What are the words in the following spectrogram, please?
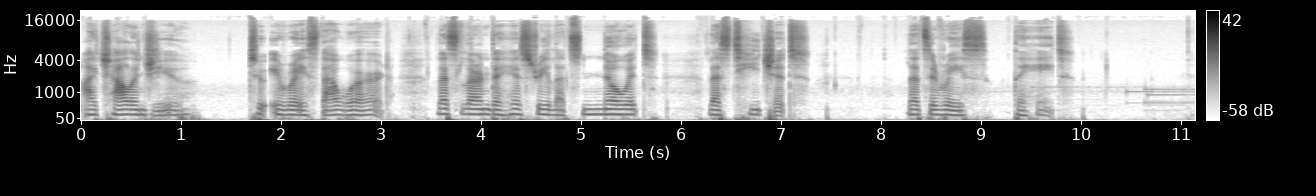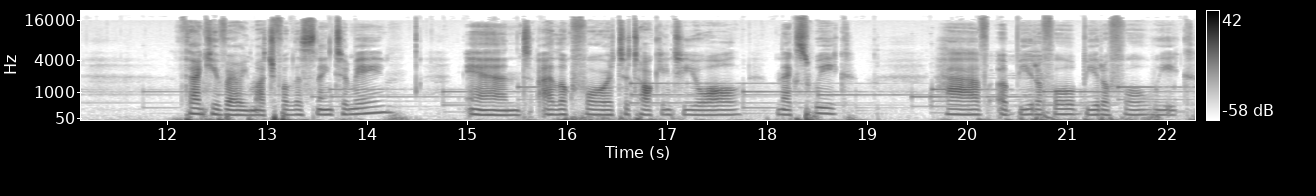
I challenge you to erase that word. Let's learn the history, let's know it, let's teach it. Let's erase the hate. Thank you very much for listening to me. And I look forward to talking to you all next week. Have a beautiful, beautiful week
